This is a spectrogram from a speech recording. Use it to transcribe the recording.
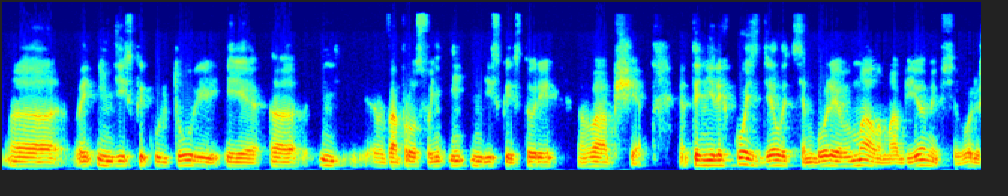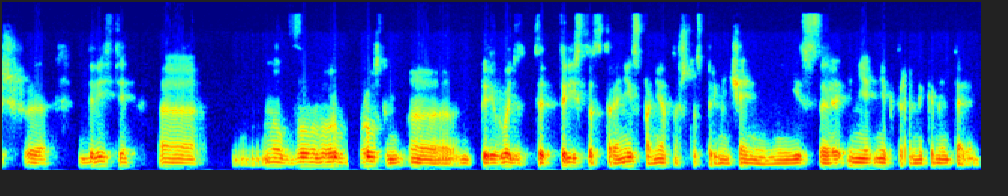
индийской культуры и вопросов индийской истории вообще. Это нелегко сделать, тем более в малом объеме, всего лишь 200 ну, в, в русском э, переводе 300 страниц, понятно, что с примечаниями и с не, некоторыми комментариями.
